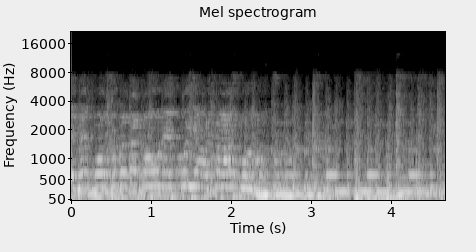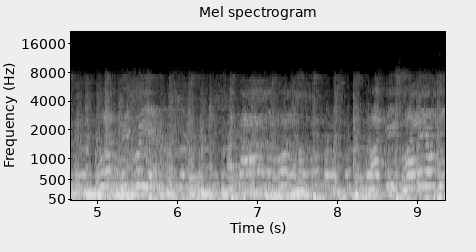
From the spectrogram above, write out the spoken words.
ਇੱਥੇ ਪੁਰਖ ਪਤਾ ਕੌਣ ਹੈ? ਕੋਈ ਅਕਾਲ ਪੁਰਖ ਪੁਰਖ। ਇੱਕੋ ਹੀ। ਹੈ ਅਕਾਲ ਪੁਰਖ ਬਾਕੀ ਸਾਰੇ ਉਹਦੀਆਂ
